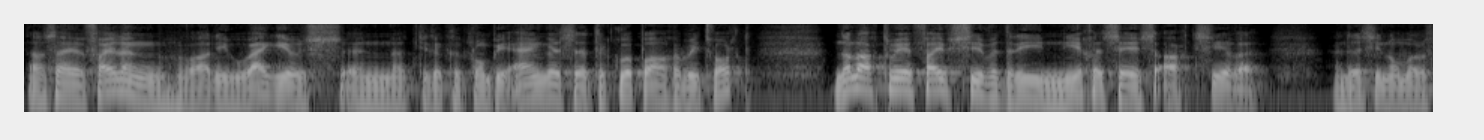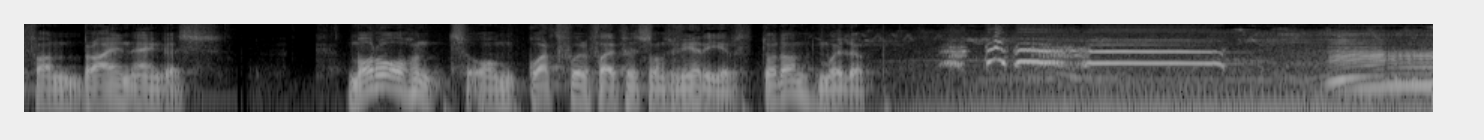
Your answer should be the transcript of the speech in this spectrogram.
Dan sê 'n veiling waar die Wagyus en natuurlik 'n klompie Angus te koop aangebied word. 0825739687 en dis die nommer van Brian Angus. Môreoggend om kwart voor 5 is ons weer hier. Tot dan, mooi loop. Ah.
